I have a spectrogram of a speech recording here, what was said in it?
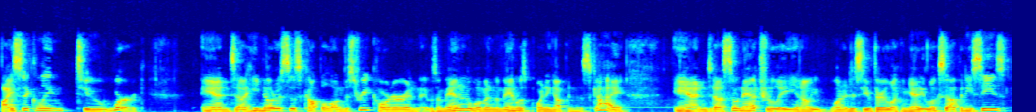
bicycling to work and uh, he noticed this couple on the street corner and it was a man and a woman and the man was pointing up in the sky and uh, so naturally you know he wanted to see what they're looking at he looks up and he sees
